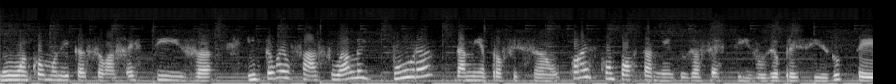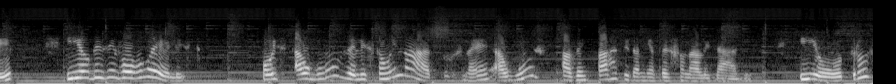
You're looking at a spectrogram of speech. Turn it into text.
uma comunicação assertiva. Então, eu faço a leitura da minha profissão, quais comportamentos assertivos eu preciso ter e eu desenvolvo eles. Pois alguns eles são inatos, né? Alguns fazem parte da minha personalidade. E outros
